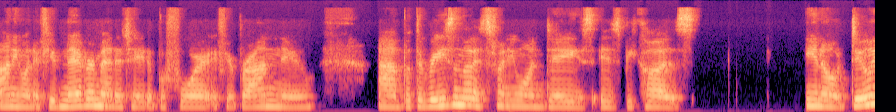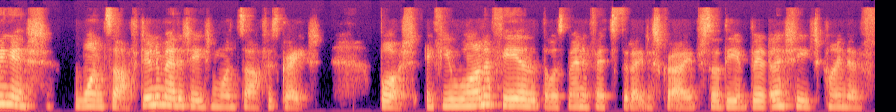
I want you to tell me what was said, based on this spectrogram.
anyone. If you've never meditated before, if you're brand new. Um, but the reason that it's 21 days is because, you know, doing it once off, doing a meditation once off is great. But if you want to feel those benefits that I described, so the ability to kind of,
